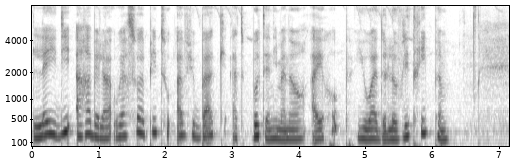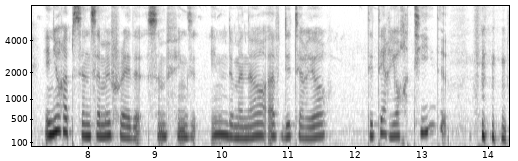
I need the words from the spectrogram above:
Lady Arabella, we are so happy to have you back at Botany Manor. I hope you had a lovely trip. In your absence, I'm afraid some things in the manor have deterior- deteriorated.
